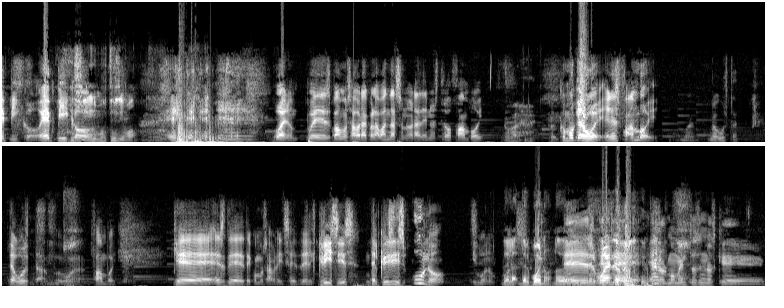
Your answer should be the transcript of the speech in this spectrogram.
Épico, épico. Sí, muchísimo. bueno, pues vamos ahora con la banda sonora de nuestro fanboy. ¿Cómo que güey? ¿Eres fanboy? Bueno, me gusta. ¿Te gusta? Pues bueno, fanboy. Que es de, de, como sabréis, eh, del Crisis, del Crisis 1. Y bueno, De la- del bueno, no del... Es, del es bueno. de- en los momentos en los que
